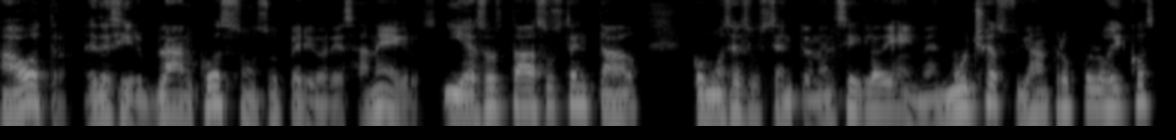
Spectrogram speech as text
a otra, es decir, blancos son superiores a negros. Y eso estaba sustentado como se sustentó en el siglo XIX en muchos estudios antropológicos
